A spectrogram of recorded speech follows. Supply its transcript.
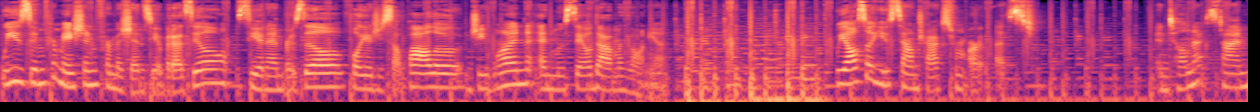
We used information from Agência Brasil, CNN Brazil, Folha de Sao Paulo, G1, and Museu da Amazônia. We also used soundtracks from Artlist. Until next time.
